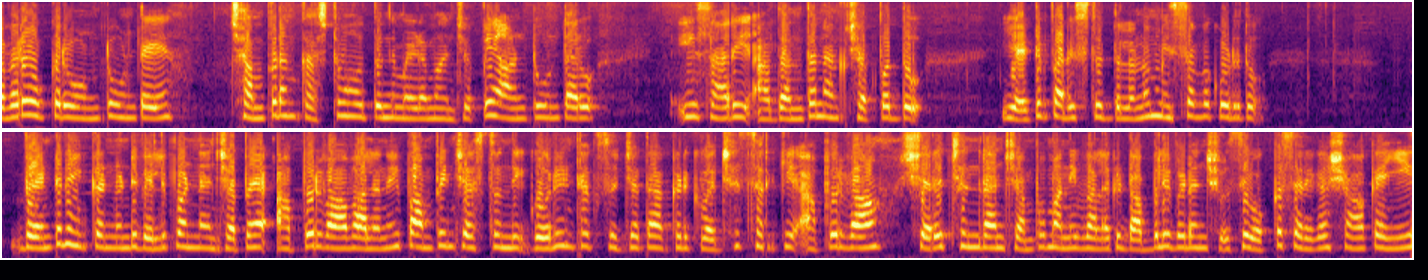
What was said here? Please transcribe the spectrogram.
ఎవరో ఒకరు ఉంటూ ఉంటే చంపడం కష్టం అవుతుంది మేడం అని చెప్పి అంటూ ఉంటారు. ఈసారి అదంతా నాకు చెప్పొద్దు. ఎట్టి పరిస్థితులను మిస్ అవ్వకూడదు. వెంటనే ఇక్కడి నుండి వెళ్ళిపోండి అని చెప్పి అపూర్వ వాళ్ళని పంపించేస్తుంది. గోరింటక్ సుజాత అక్కడికి వచ్చేసరికి అపూర్వ శరత్ చంద్రాన్ని చంపమని వాళ్ళకి డబ్బులు ఇవ్వడం చూసి ఒక్కసారిగా షాక్ అయ్యి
